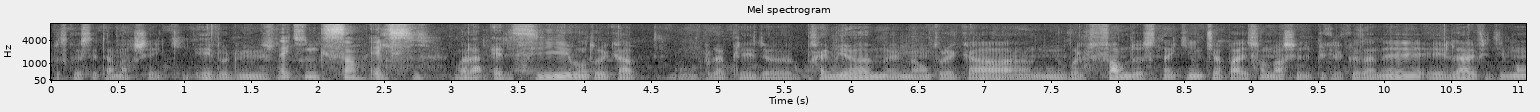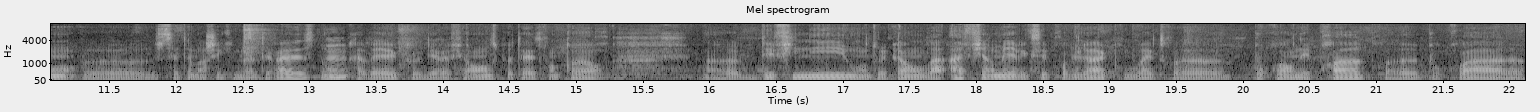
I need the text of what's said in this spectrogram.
parce que c'est un marché qui évolue. Snacking sain, healthy. Voilà, healthy, ou en tous les cas, on peut l'appeler de premium, mais en tous les cas, une nouvelle forme de snacking qui apparaît sur le marché depuis quelques années. Et là, effectivement, euh, c'est un marché qui nous intéresse, donc mmh. avec des références peut-être encore euh, défini, ou en tout cas on va affirmer avec ces produits-là qu'on va être euh, pourquoi on est propre, euh, pourquoi,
